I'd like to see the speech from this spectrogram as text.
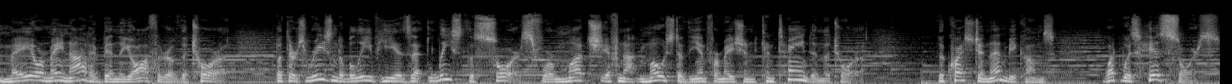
may or may not have been the author of the Torah, but there's reason to believe he is at least the source for much, if not most, of the information contained in the Torah. The question then becomes, what was his source?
